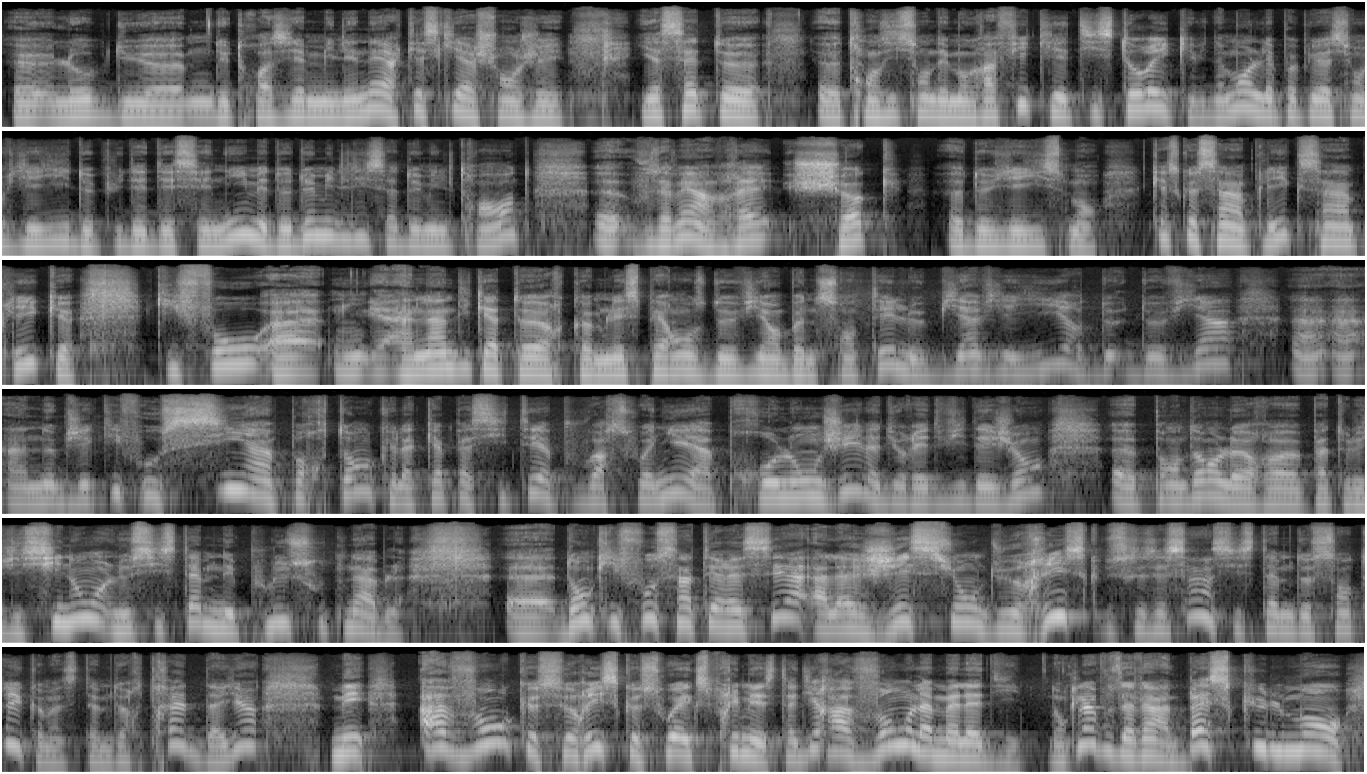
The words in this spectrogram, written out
l'aube euh, du, troisième millénaire. Qu'est-ce qui a changé? Il y a cette euh, transition démographique qui est historique. Évidemment, les populations vieillissent depuis des décennies, mais de 2010 à 2030, vous avez un vrai choc euh, de vieillissement. Qu'est-ce que ça implique? Ça implique qu'il faut euh, un indicateur comme l'espérance de vie en bonne santé, le bien vieillir, devient un, objectif aussi important que la capacité à pouvoir soigner et à prolonger la durée de vie des gens euh, pendant leur pathologie. Sinon, le système n'est plus soutenable. donc, il faut s'intéresser à la gestion du risque, puisque c'est ça un système de santé, comme un système de retraite d'ailleurs, mais avant que ce risque soit exprimé, c'est-à-dire avant la maladie. Donc là, vous avez un basculement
